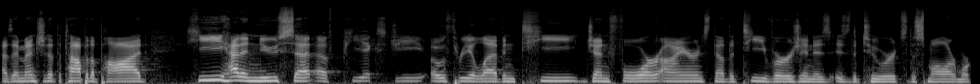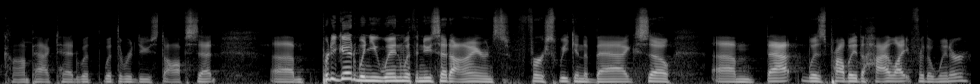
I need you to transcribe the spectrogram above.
as I mentioned at the top of the pod, he had a new set of PXG 0311T Gen 4 irons. Now the T version is is the tour. It's the smaller, more compact head with with the reduced offset. Um, pretty good when you win with a new set of irons first week in the bag. So um, that was probably the highlight for the winner.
